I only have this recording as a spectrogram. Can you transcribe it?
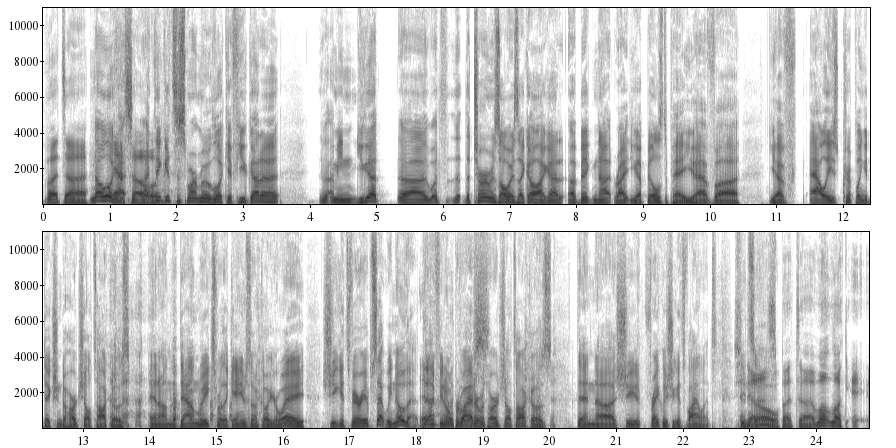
but uh, No, look, yeah. I, so I think it's a smart move. Look, if you gotta, I mean, you got uh, what's the, the term is always like, oh, I got a big nut, right? You got bills to pay. You have, uh, you have Allie's crippling addiction to hard shell tacos, and on the down weeks where the games don't go your way, she gets very upset. We know that. that if you don't provide her with hard shell tacos, then uh, she, frankly, she gets violent. She And does, So, but uh, well, look, it,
